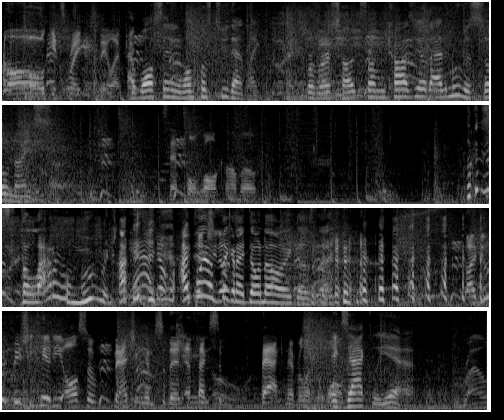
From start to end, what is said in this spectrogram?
Oh, gets right into the electric. At wall standing one plus two, that like reverse hug from Kazuya, that move is so nice. It's that full wall combo. Look at this, the lateral movement. Yeah, I know. I play But on you know- stick and I don't know how he does that. I do appreciate KOD also matching him so that Affect's back never left the wall. exactly, yeah. Round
